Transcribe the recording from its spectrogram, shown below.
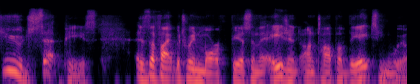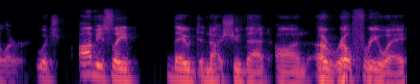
huge set piece is the fight between Morpheus and the agent on top of the 18 wheeler, which obviously they did not shoot that on a real freeway.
